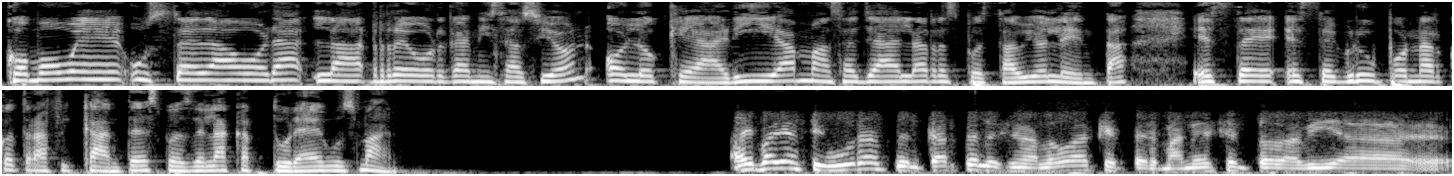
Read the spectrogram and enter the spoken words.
¿Cómo ve usted ahora la reorganización o lo que haría más allá de la respuesta violenta este, este grupo narcotraficante después de la captura de Guzmán? Hay varias figuras del cártel de Sinaloa que permanecen todavía eh,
